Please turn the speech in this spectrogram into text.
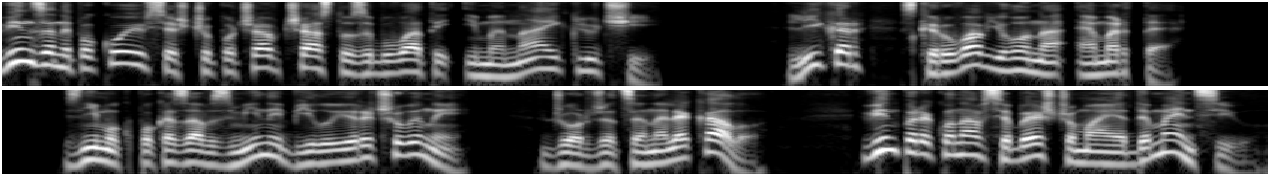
Він занепокоївся, що почав часто забувати імена і ключі. Лікар скерував його на МРТ. Знімок показав зміни білої речовини. Джорджа це налякало. Він переконав себе, що має деменцію.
